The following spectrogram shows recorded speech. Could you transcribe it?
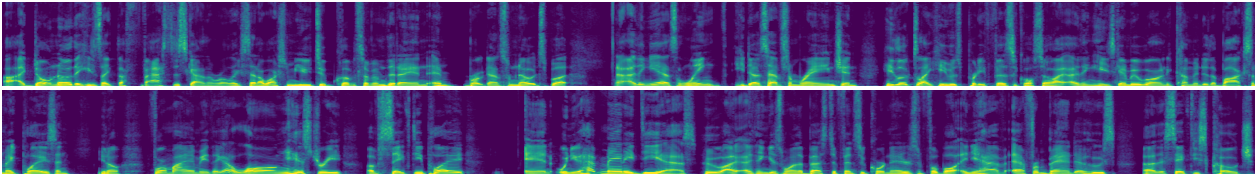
Uh, I don't know that he's like the fastest guy in the world. Like I said, I watched some YouTube clips of him today and, and broke down some notes, but I think he has length. He does have some range, and he looked like he was pretty physical. So I, I think he's going to be willing to come into the box and make plays. And, you know, for Miami, they got a long history of safety play. And when you have Manny Diaz, who I, I, think is one of the best defensive coordinators in football, and you have Ephraim Banda, who's uh, the safeties coach,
